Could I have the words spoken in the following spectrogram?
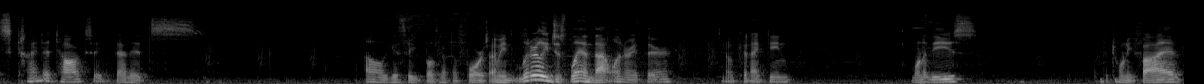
It's kind of toxic that it's. Oh, I guess they both got the fours. I mean, literally just land that one right there. You know, connecting one of these. The 25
